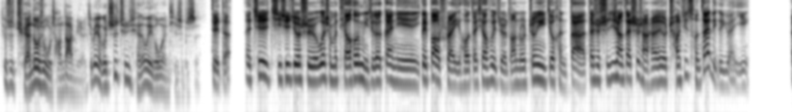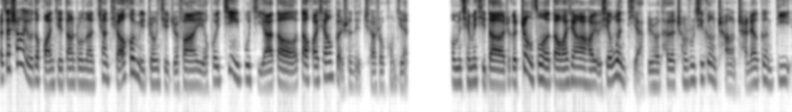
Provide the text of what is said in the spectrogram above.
就是全都是五常大米了。这边有个知情权的一个问题，是不是？对的，那这其实就是为什么调和米这个概念被爆出来以后，在消费者当中争议就很大，但是实际上在市场上又长期存在的一个原因。而在上游的环节当中呢，像调和米这种解决方案也会进一步挤压到稻花香本身的销售空间。我们前面提到这个正宗的稻花香二号有些问题啊，比如说它的成熟期更长，产量更低，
